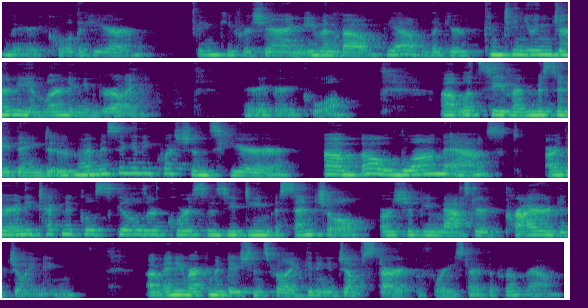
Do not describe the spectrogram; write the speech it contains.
Very cool to hear. Thank you for sharing even about, yeah, like your continuing journey and learning and growing. Very, very cool. Uh, let's see if I've missed anything. Did, am I missing any questions here? Um, oh, Luam asked, are there any technical skills or courses you deem essential or should be mastered prior to joining? Um, any recommendations for like getting a jump start before you start the program?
